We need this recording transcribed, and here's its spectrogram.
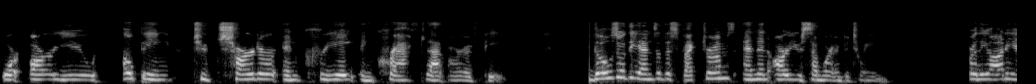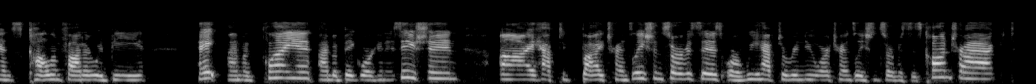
or are you helping to charter and create and craft that RFP? Those are the ends of the spectrums. And then are you somewhere in between? For the audience, column fodder would be hey, I'm a client, I'm a big organization. I have to buy translation services, or we have to renew our translation services contract.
